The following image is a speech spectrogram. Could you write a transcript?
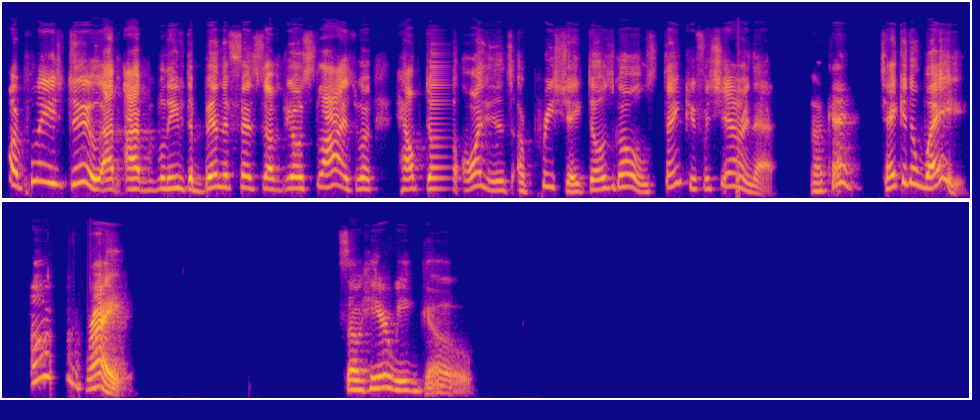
Sure, please do. I, I believe the benefits of your slides will help the audience appreciate those goals. Thank you for sharing that. Okay. Take it away. All right. So here we go.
